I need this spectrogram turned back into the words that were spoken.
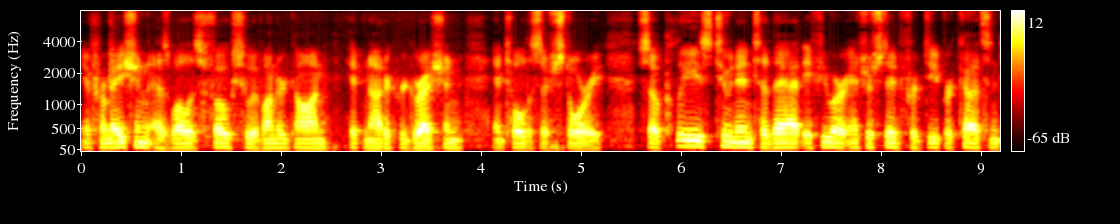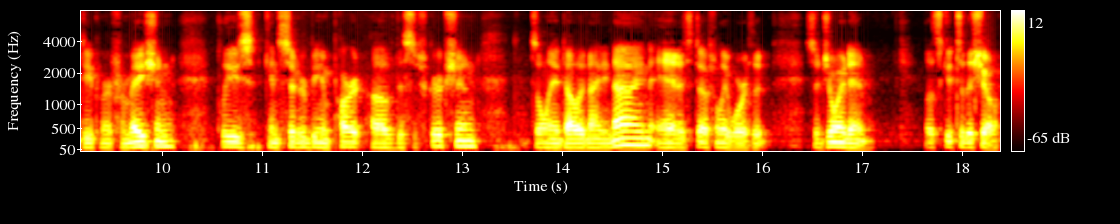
information, as well as folks who have undergone hypnotic regression and told us their story. So please tune into that if you are interested for deeper cuts and deeper information. Please consider being part of the subscription. It's only $1.99 and it's definitely worth it. So join in. Let's get to the show.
